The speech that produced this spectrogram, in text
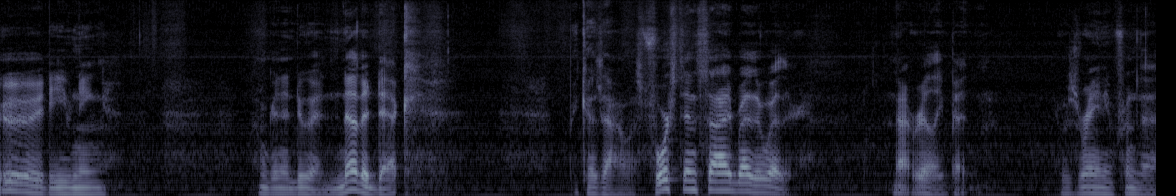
Good evening. I'm going to do another deck because I was forced inside by the weather. Not really, but it was raining from the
